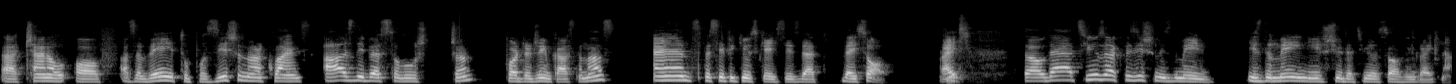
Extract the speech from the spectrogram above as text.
a channel of as a way to position our clients as the best solution for their dream customers and specific use cases that they solve right yes. so that's user acquisition is the main is the main issue that we are solving right now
